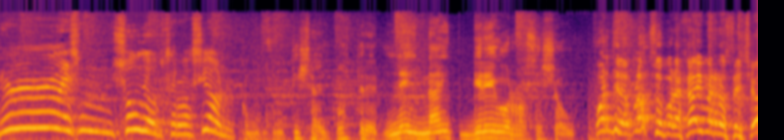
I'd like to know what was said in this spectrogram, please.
No, no, no, no, es un show de observación. Como frutilla del postre, Late Night Grego Rosselló. Fuerte el aplauso para Jaime Rosselló.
